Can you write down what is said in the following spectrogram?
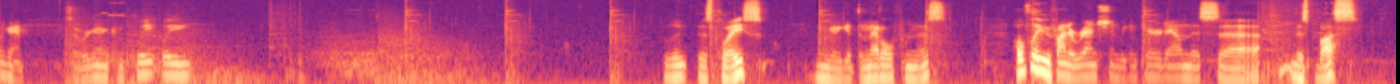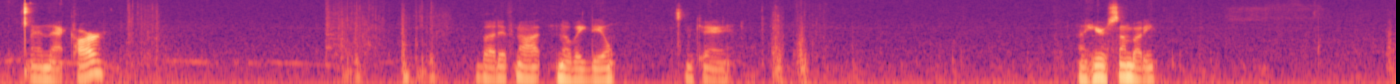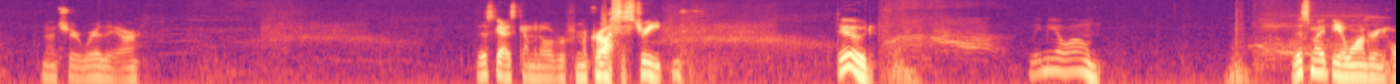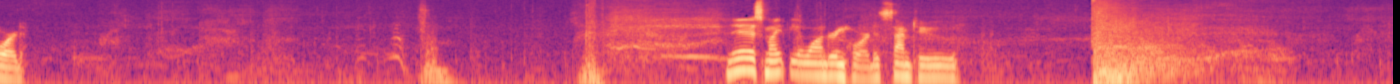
Okay, so we're going to completely loot this place. I'm going to get the metal from this. Hopefully we find a wrench and we can tear down this uh, this bus and that car. But if not, no big deal. Okay. I hear somebody. Not sure where they are. This guy's coming over from across the street. Dude. Leave me alone. This might be a wandering horde. This might be a wandering horde. It's time to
